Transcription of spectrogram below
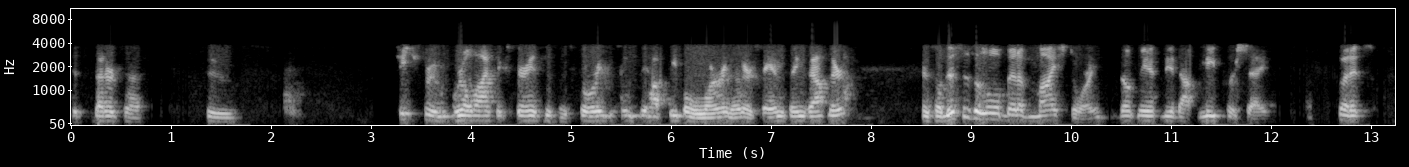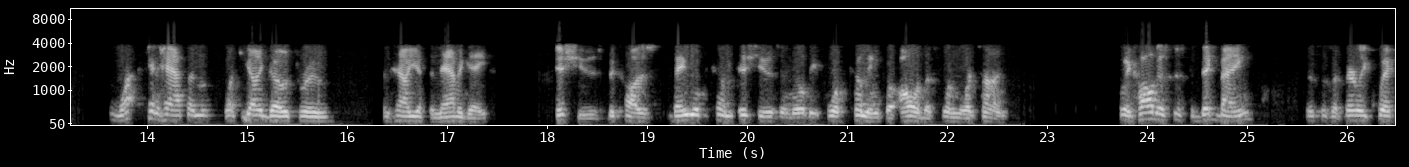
it's better to to teach through real life experiences and stories. It seems to be how people learn and understand things out there. And so this is a little bit of my story. Don't mean it to be about me per se, but it's what can happen, what you got to go through, and how you have to navigate issues because they will become issues and will be forthcoming for all of us one more time. We call this just the Big Bang. This is a fairly quick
